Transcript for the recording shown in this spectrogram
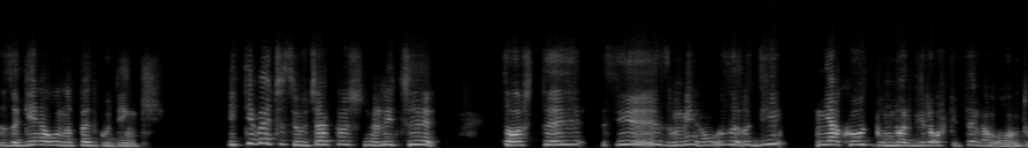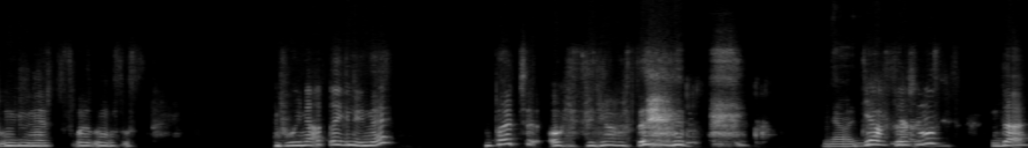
загинало на 5 годинки. И ти вече си очакваш, нали, че то ще си е заминало заради някои от бомбардировките на Лондон или нещо свързано с войната или не. Обаче, ох, извинявам се. Няма Тя всъщност, да,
